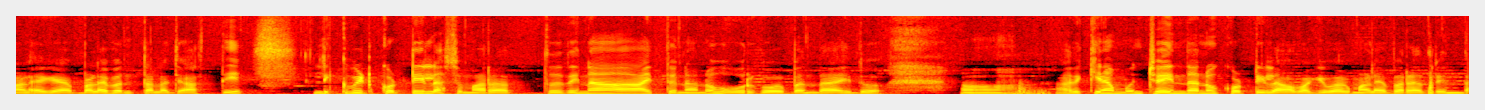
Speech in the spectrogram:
ಮಳೆಗೆ ಮಳೆ ಬಂತಲ್ಲ ಜಾಸ್ತಿ. ಲಿಕ್ವಿಡ್ ಕೊಟ್ಟಿಲ್ಲ. ಸುಮಾರು ಹತ್ತು ದಿನ ಆಯಿತು ನಾನು ಊರಿಗೆ ಹೋಗಿ ಬಂದ ಇದು. ಅದಕ್ಕಿಂತ ಮುಂಚೆಯಿಂದನೂ ಕೊಟ್ಟಿಲ್ಲ. ಅವಾಗಿವಾಗ ಮಳೆ ಬರೋದ್ರಿಂದ.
